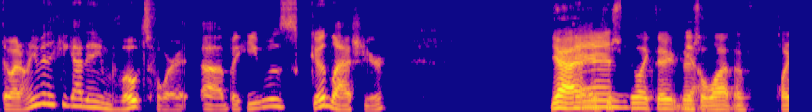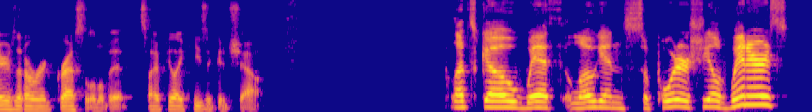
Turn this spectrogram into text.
though I don't even think he got any votes for it. Uh, but he was good last year. Yeah, and, I just feel like they, there's yeah. a lot of players that are regress a little bit, so I feel like he's a good shout. Let's go with Logan's supporter shield winners.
